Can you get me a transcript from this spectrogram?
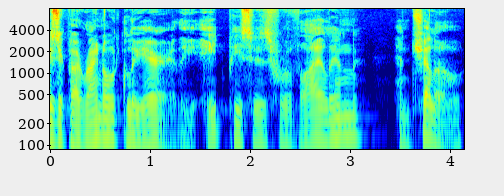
Music by Reinhold Glière, the eight pieces for violin and cello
